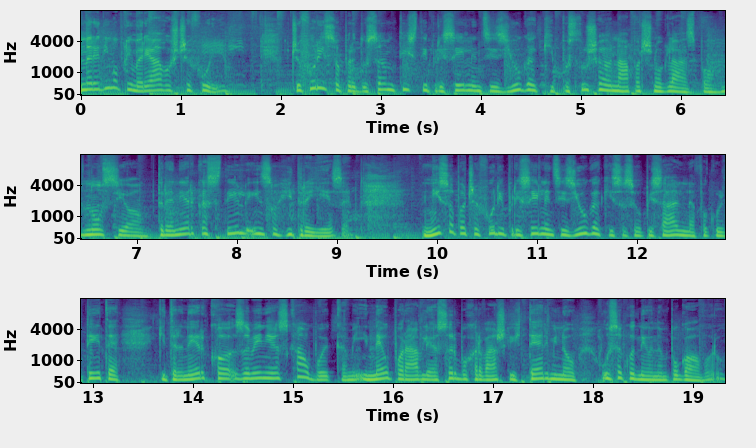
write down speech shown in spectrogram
Naredimo primerjavo s čefurji. Čefuri so predvsem tisti priseljenci z juga, ki poslušajo napačno glasbo, nosijo trenerka stil in so hitre jeze. Niso pa čefuri priseljenci z juga, ki so se upisali na fakultete, ki trenerko zamenjajo s kavbojkami in ne uporabljajo srbo-hrvaških terminov v vsakodnevnem pogovoru.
